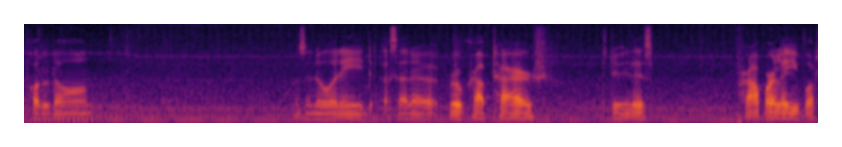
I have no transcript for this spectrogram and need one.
put it on. Because I know I need a set of row crop tires to do this properly, but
